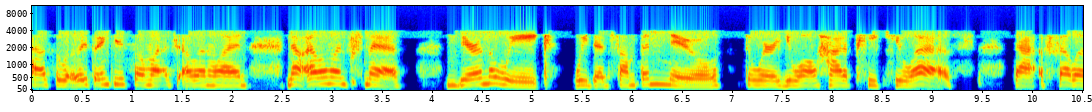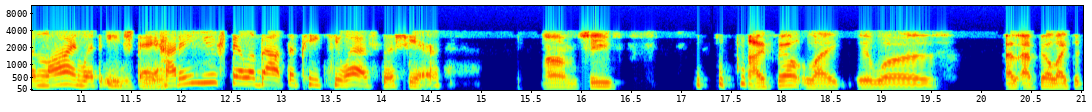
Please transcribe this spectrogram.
Absolutely. Thank you so much, Ellen One. Now, Ellen One Smith, during the week, we did something new to where you all had a PQS that fell in line with each day. Mm-hmm. How do you feel about the PQS this year? Um, Chief, I felt like it was, I, I felt like the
